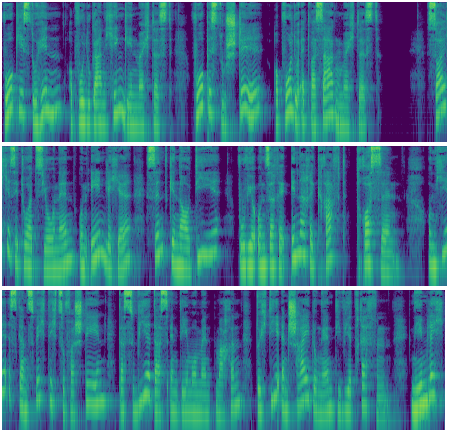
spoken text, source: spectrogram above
Wo gehst du hin, obwohl du gar nicht hingehen möchtest? Wo bist du still, obwohl du etwas sagen möchtest. Solche Situationen und ähnliche sind genau die, wo wir unsere innere Kraft drosseln. Und hier ist ganz wichtig zu verstehen, dass wir das in dem Moment machen durch die Entscheidungen, die wir treffen, nämlich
